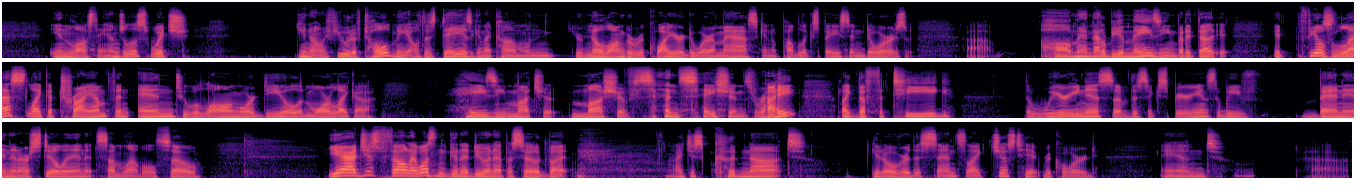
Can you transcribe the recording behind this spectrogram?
in Los Angeles, which, you know, if you would have told me, oh, this day is going to come when you're no longer required to wear a mask in a public space indoors, uh, oh man, that'll be amazing. But it does. It, it feels less like a triumphant end to a long ordeal and more like a hazy much mush of sensations, right? Like the fatigue, the weariness of this experience we've been in and are still in at some level. So, yeah, I just felt I wasn't going to do an episode, but I just could not get over the sense like just hit record and uh,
